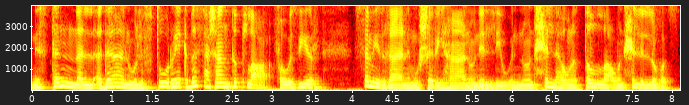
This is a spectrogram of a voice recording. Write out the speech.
نستنى الأذان والفطور هيك بس عشان تطلع فوازير سمير غانم وشريهان ونيلي وإنه نحلها ونطلع ونحل اللغز.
